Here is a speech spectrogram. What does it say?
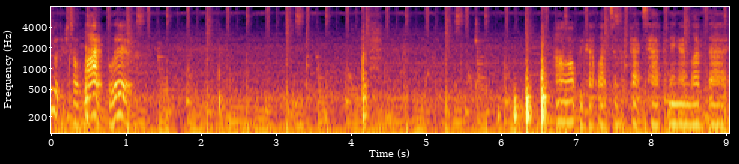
Ooh, there's a lot of blue. Oh, we got lots of effects happening. I love that.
